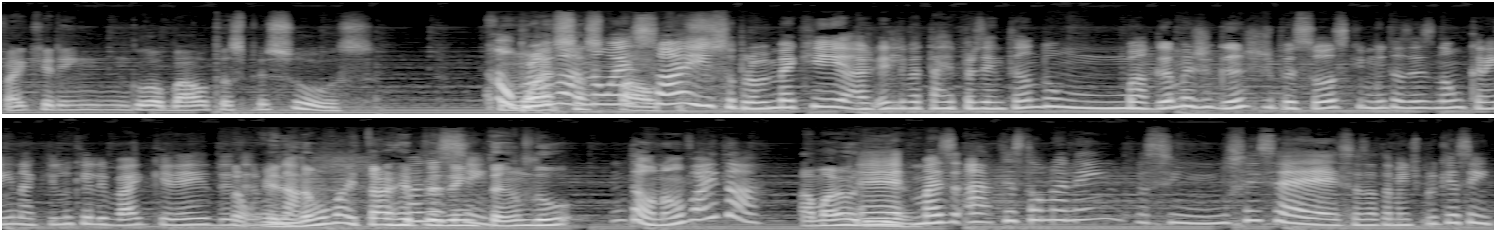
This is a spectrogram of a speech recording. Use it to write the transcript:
vai querer englobar outras pessoas. Não, o problema não é só pautas. isso. O problema é que ele vai estar representando uma gama gigante de pessoas que muitas vezes não creem naquilo que ele vai querer Não, determinar. ele não vai estar Mas, assim, representando Então, não vai dar. a maioria. É, mas a questão não é nem, assim, não sei se é essa exatamente, porque assim,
